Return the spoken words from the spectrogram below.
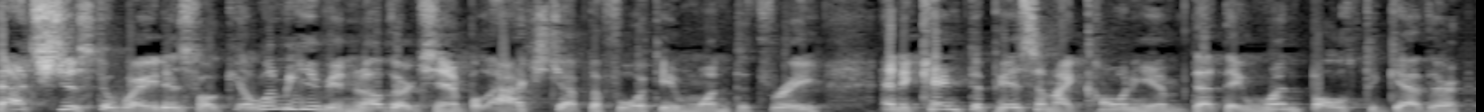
that's just the way it is, folks. Let me give you another example. Acts chapter 14, 1 to 3. And it came to pass in Iconium that they went both together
